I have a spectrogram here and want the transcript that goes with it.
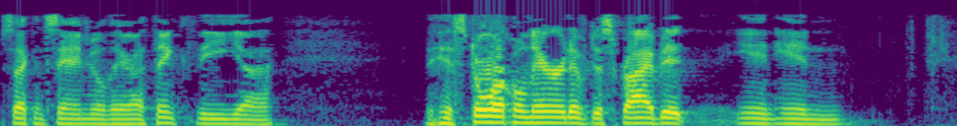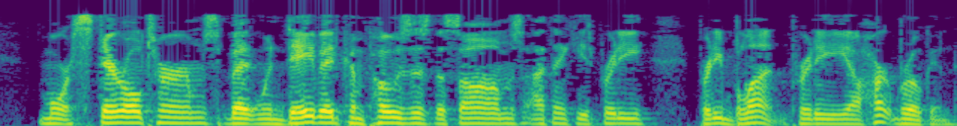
Second Samuel there. I think the uh, the historical narrative described it in in more sterile terms, but when David composes the Psalms, I think he's pretty pretty blunt, pretty uh, heartbroken.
